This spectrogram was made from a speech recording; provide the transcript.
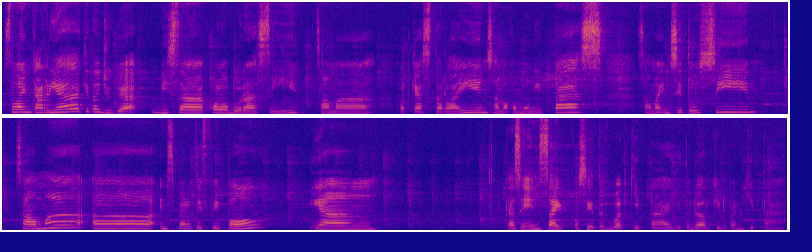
Selain karya, kita juga bisa kolaborasi sama podcaster lain, sama komunitas, sama institusi, sama uh, inspirative people yang kasih insight positif buat kita gitu dalam kehidupan kita.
